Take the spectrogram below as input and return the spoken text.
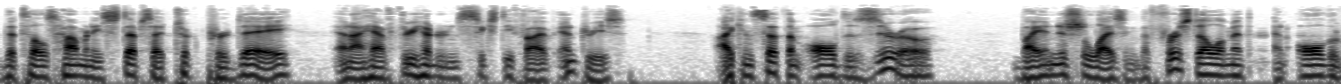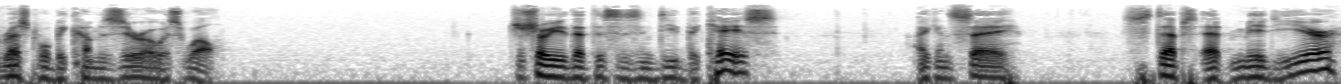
that tells how many steps I took per day, and I have 365 entries, I can set them all to zero by initializing the first element and all the rest will become zero as well. To show you that this is indeed the case, I can say steps at mid-year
